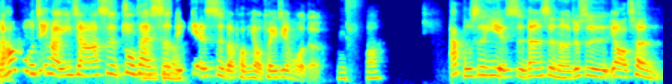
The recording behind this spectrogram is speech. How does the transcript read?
然后附近还有一家是住在市里夜市的朋友推荐我的。你说，它不是夜市，但是呢，就是要趁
